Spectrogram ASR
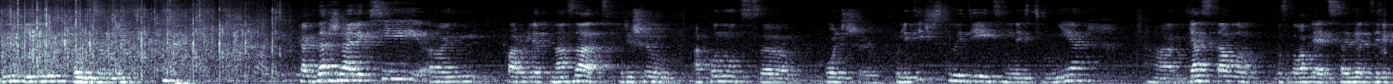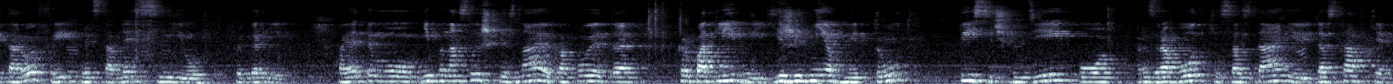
вы ею пользовались. Когда же Алексей э, пару лет назад решил окунуться больше в политическую деятельность, мне э, я стала возглавлять совет директоров и представлять семью Фаберлик. Поэтому не понаслышке знаю, какой это кропотливый ежедневный труд тысяч людей по разработке, созданию и доставке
